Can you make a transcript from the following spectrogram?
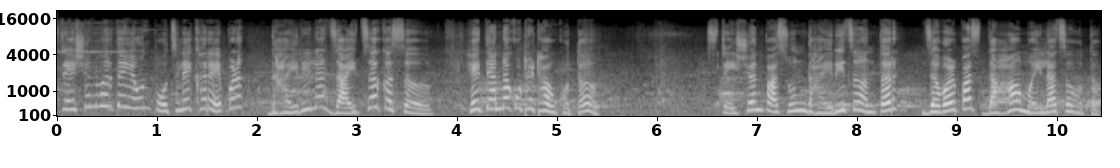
स्टेशनवर ते येऊन पोचले खरे पण धायरीला जायचं कसं? हे त्यांना कुठे ठाऊक होतं? स्टेशनपासून धायरीचं अंतर जवळपास दहा मैलाचं होतं.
